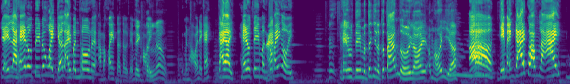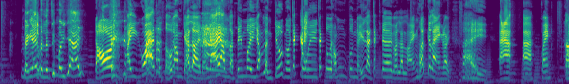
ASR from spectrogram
Vậy là Hero Team nó quay trở lại bình thường rồi À mà khoan từ từ để mình Thiệt hỏi. tình đó. để Mình hỏi này cái. Cai ơi Hero Team mình có Hả? mấy người? Hero team mình tất nhiên là có 8 người rồi, ông hỏi gì vậy? À vậy bạn gái của ông là ai? Bạn gái mình là Simmy với ai? Trời ơi may quá Tôi tưởng ông trả lời bạn gái ông là Timmy giống lần trước nữa Chắc tôi chắc tôi không Tôi nghĩ là chắc ờ, gọi là loạn hết cái làng rồi Ai, À à khoan Ờ...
